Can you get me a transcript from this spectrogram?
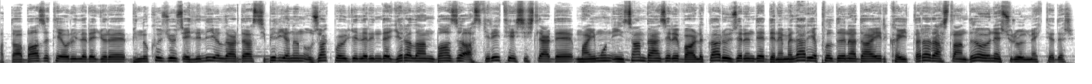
Hatta bazı teorilere göre 1950'li yıllarda Sibirya'nın uzak bölgelerinde yer alan bazı askeri tesislerde maymun insan benzeri varlıklar üzerinde denemeler yapıldığına dair kayıtlara rastlandığı öne sürülmektedir.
